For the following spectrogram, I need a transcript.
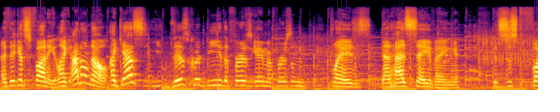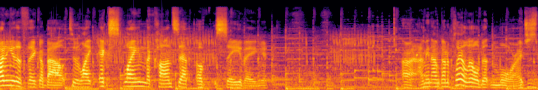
I think it's funny. Like, I don't know. I guess this could be the first game a person plays that has saving. It's just funny to think about, to like explain the concept of saving. Alright, I mean, I'm gonna play a little bit more. I just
